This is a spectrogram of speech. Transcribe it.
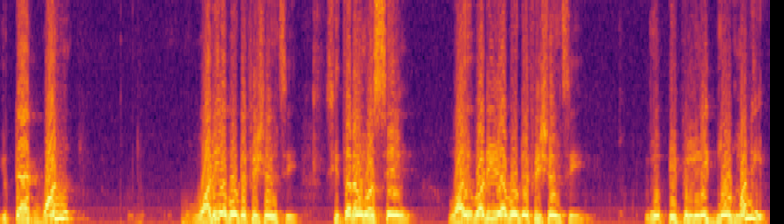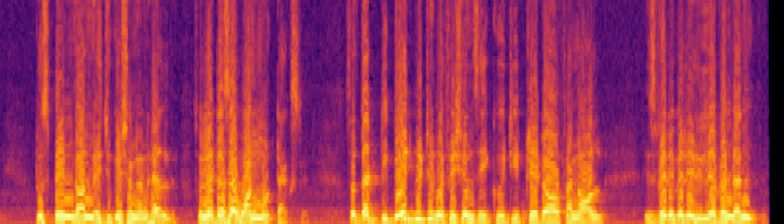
You tax one worry about efficiency. Sitaram was saying, why worry about efficiency? You know, people need more money to spend on education and health. So let us have one more tax rate. So that debate between efficiency, equity, trade-off and all is very, very relevant and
